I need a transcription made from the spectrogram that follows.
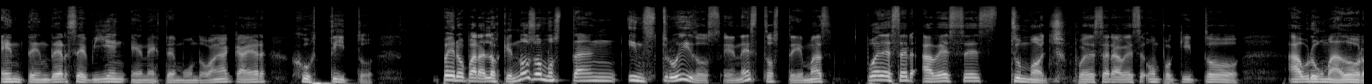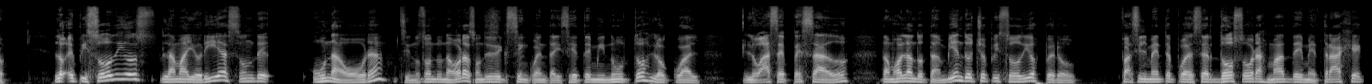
entenderse bien en este mundo, van a caer justito. Pero para los que no somos tan instruidos en estos temas, puede ser a veces too much, puede ser a veces un poquito abrumador. Los episodios, la mayoría son de una hora, si no son de una hora, son de 57 minutos, lo cual lo hace pesado. Estamos hablando también de ocho episodios, pero fácilmente puede ser dos horas más de metraje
